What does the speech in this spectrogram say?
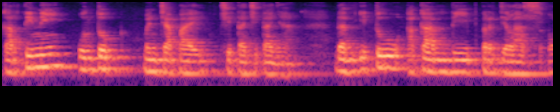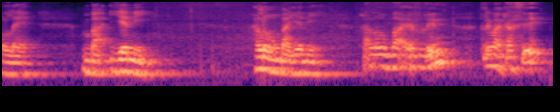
Kartini untuk mencapai cita-citanya. Dan itu akan diperjelas oleh Mbak Yeni. Halo Mbak Yeni. Halo Mbak Evelyn, terima kasih.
